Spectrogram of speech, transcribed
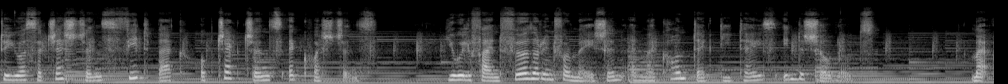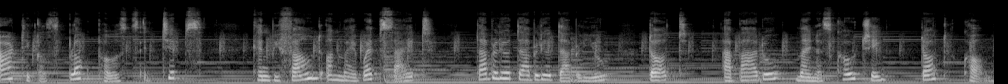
to your suggestions, feedback, objections, and questions. You will find further information and my contact details in the show notes. My articles, blog posts, and tips can be found on my website www.abado-coaching.com.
